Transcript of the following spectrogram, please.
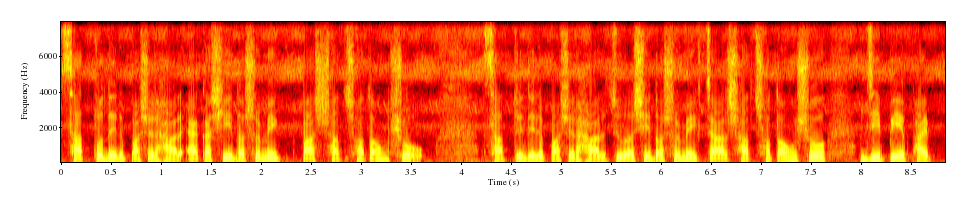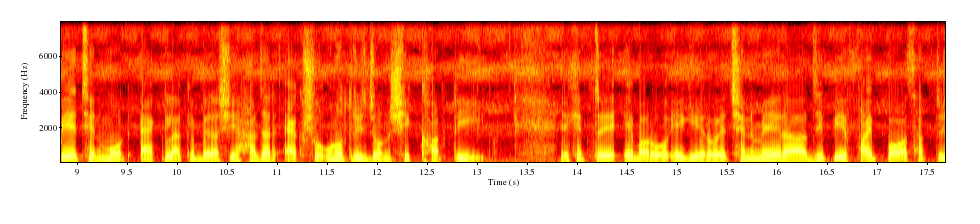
ছাত্রদের পাশের হার একাশি দশমিক পাঁচ সাত শতাংশ। ছাত্রীদের পাশের হার চুরাশি দশমিক চার সাত শতাংশ। জিপিএ ফাইভ পেয়েছেন মোট এক লাখ বিরাশি হাজার একশো উনত্রিশ জন শিক্ষার্থী। এক্ষেত্রে এবারও এগিয়ে রয়েছেন মেয়েরা। জিপিএ ফাইভ পাওয়া ছাত্রী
